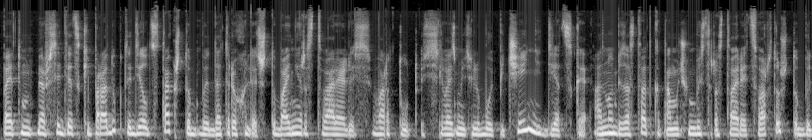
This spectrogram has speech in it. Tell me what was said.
Поэтому, например, все детские продукты делаются так, чтобы до трех лет, чтобы они растворялись во рту. То есть, если возьмете любое печенье детское, оно без остатка там очень быстро растворяется во рту, чтобы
